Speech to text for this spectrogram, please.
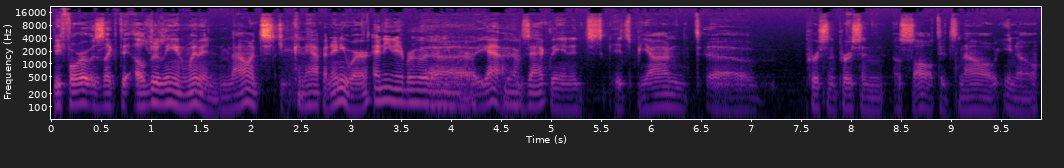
before it was like the elderly and women. Now it's it can happen anywhere. Any neighborhood, Uh, anywhere. yeah, exactly. And it's it's beyond person to person assault. It's now you know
